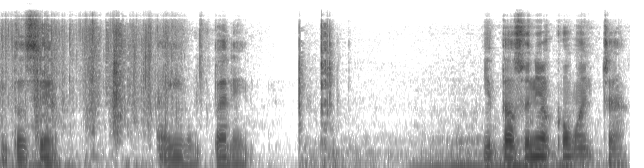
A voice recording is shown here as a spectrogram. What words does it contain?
Entonces, ahí, compadre. ¿Y Estados Unidos cómo entra?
